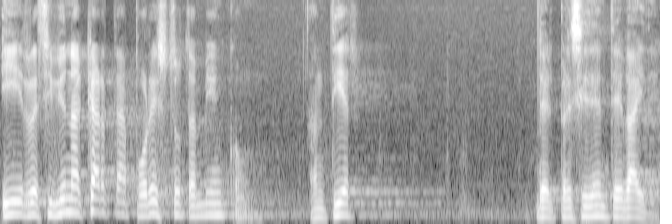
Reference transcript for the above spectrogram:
Y recibí una carta por esto también con Antier del presidente Biden,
